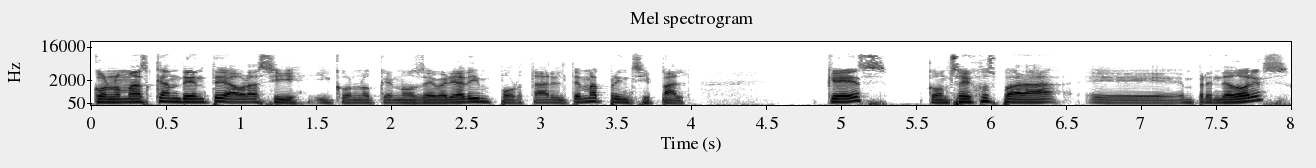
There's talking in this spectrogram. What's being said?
con lo más candente, ahora sí, y con lo que nos debería de importar, el tema principal, que es consejos para eh, emprendedores,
